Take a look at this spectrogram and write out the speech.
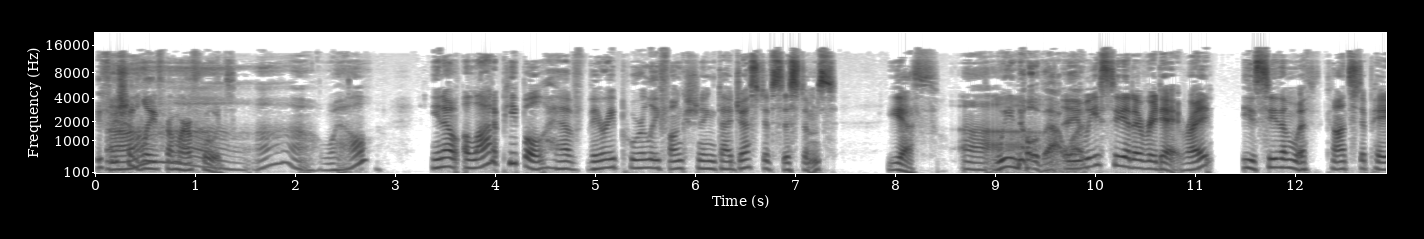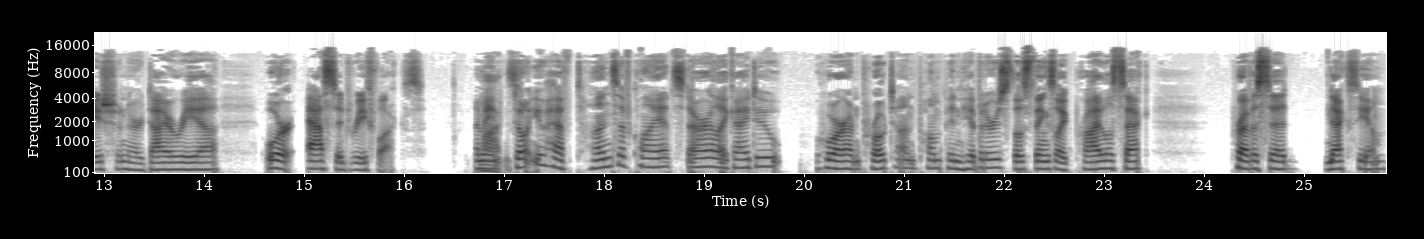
efficiently from our foods? Ah, Ah, well, you know, a lot of people have very poorly functioning digestive systems. Yes. Uh, We know that one. We see it every day, right? You see them with constipation or diarrhea or acid reflux. I mean, Lots. don't you have tons of clients, Dar, like I do, who are on proton pump inhibitors? Those things like Prilosec, Prevacid, Nexium,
